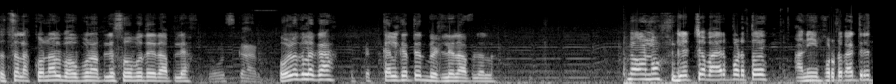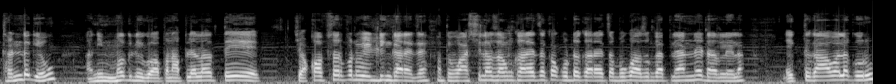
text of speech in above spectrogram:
तर चला कोणाल भाऊ पण आपल्यासोबत आहेत आपल्या. नमस्कार. ओळखलं का? कलकत्त्यात भेटलेलं आपल्याला. नो गेटच्या बाहेर पडतोय आणि फोटो काहीतरी थंड घेऊ आणि मग निघू. आपण आपल्याला ते चॉकॉप्सर पण वेल्डिंग करायचंय. मग ते वाशीला जाऊन करायचं का कुठं करायचं बघू. अजून काय प्लॅन नाही ठरलेला. एक तर गावाला करू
